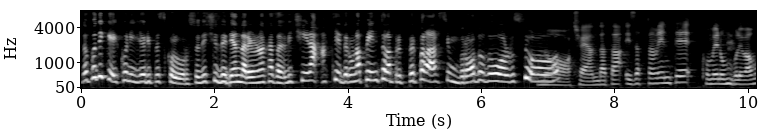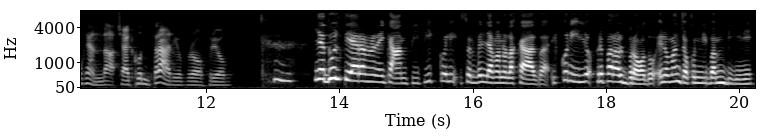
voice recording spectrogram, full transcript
Dopodiché il coniglio ripescò l'orso e decise di andare in una casa vicina a chiedere una pentola per prepararsi un brodo d'orso. No, cioè è andata esattamente come non volevamo che andasse, cioè al contrario proprio. Gli adulti erano nei campi, i piccoli sorvegliavano la casa. Il coniglio preparò il brodo e lo mangiò con i bambini,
